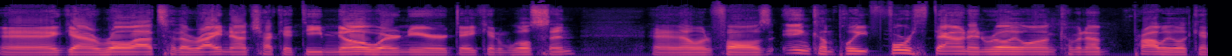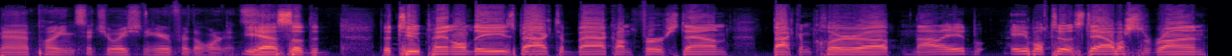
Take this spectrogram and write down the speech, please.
And gonna roll out to the right now, chuck it deep, nowhere near Dakin Wilson. And that one falls incomplete. Fourth down and really long coming up. Probably looking at a punting situation here for the Hornets. Yeah, so the the two penalties back to back on first down, back them clear up, not able, able to establish the run.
